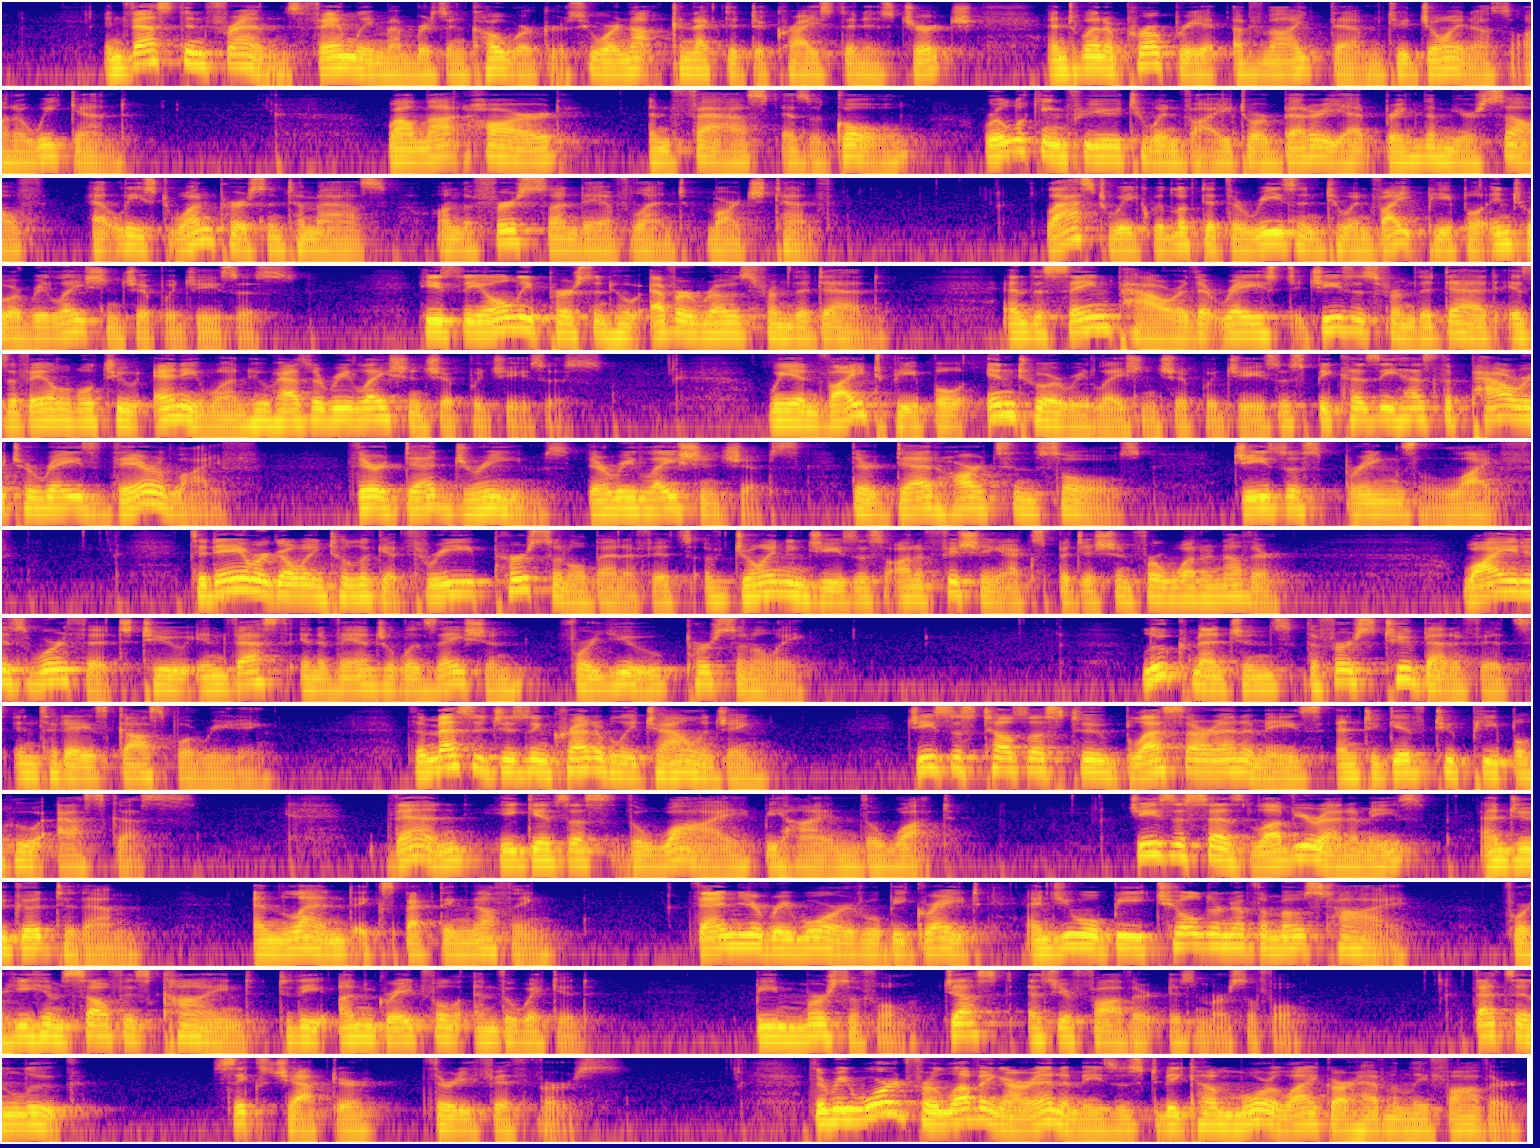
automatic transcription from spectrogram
Invest in friends, family members, and coworkers who are not connected to Christ and His church, and when appropriate, invite them to join us on a weekend. While not hard and fast as a goal, we're looking for you to invite, or better yet, bring them yourself, at least one person to Mass on the first Sunday of Lent, March 10th. Last week, we looked at the reason to invite people into a relationship with Jesus. He's the only person who ever rose from the dead, and the same power that raised Jesus from the dead is available to anyone who has a relationship with Jesus. We invite people into a relationship with Jesus because he has the power to raise their life, their dead dreams, their relationships, their dead hearts and souls. Jesus brings life. Today, we're going to look at three personal benefits of joining Jesus on a fishing expedition for one another why it is worth it to invest in evangelization for you personally. Luke mentions the first two benefits in today's gospel reading. The message is incredibly challenging. Jesus tells us to bless our enemies and to give to people who ask us. Then he gives us the why behind the what. Jesus says, Love your enemies and do good to them, and lend expecting nothing. Then your reward will be great, and you will be children of the Most High, for he himself is kind to the ungrateful and the wicked. Be merciful, just as your Father is merciful. That's in Luke 6 chapter, 35th verse. The reward for loving our enemies is to become more like our Heavenly Father.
